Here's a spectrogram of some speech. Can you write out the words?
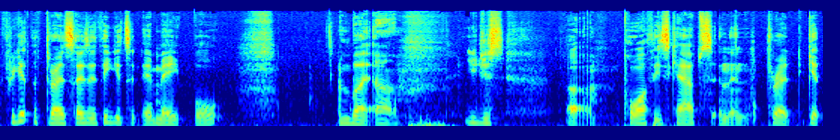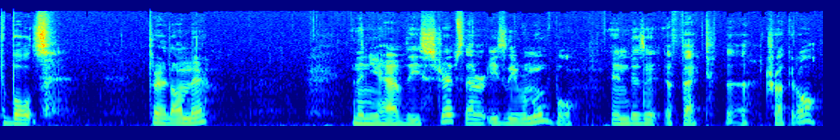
I forget the thread size. I think it's an M8 bolt. But um, you just uh, pull off these caps and then thread, get the bolts thread on there. And then you have these strips that are easily removable and doesn't affect the truck at all.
